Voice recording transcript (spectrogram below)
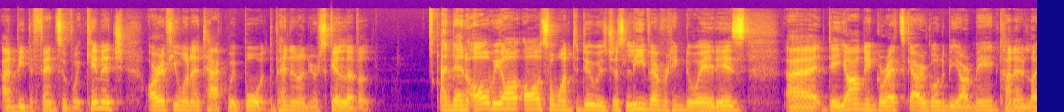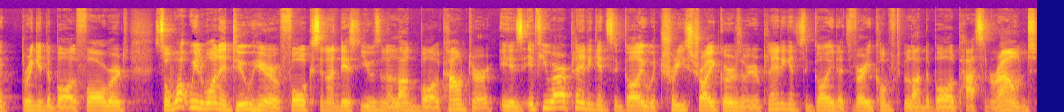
and be defensive with Kimmich, or if you want to attack with both, depending on your skill level. And then all we all also want to do is just leave everything the way it is. Uh, De Jong and Goretzka are going to be our main kind of like bringing the ball forward. So what we'll want to do here, focusing on this using a long ball counter, is if you are playing against a guy with three strikers or you're playing against a guy that's very comfortable on the ball passing around,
